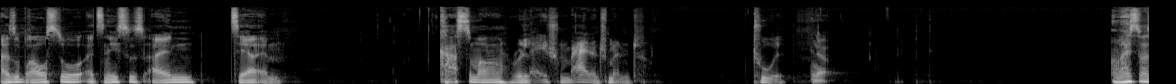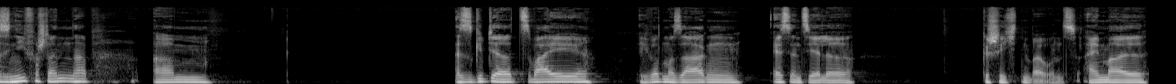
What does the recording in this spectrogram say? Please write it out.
Also brauchst du als nächstes ein CRM. Customer Relation Management Tool. Ja. Und weißt du, was ich nie verstanden habe? Ähm, also es gibt ja zwei, ich würde mal sagen, essentielle Geschichten bei uns. Einmal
